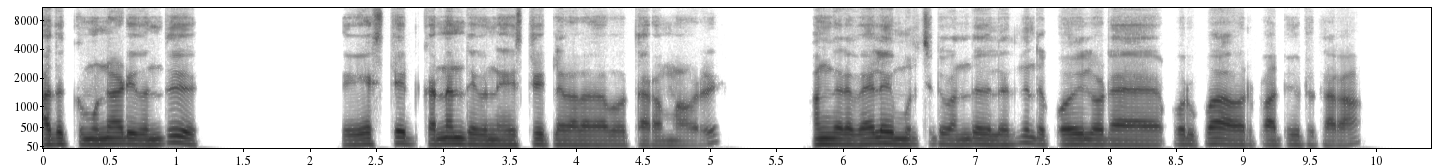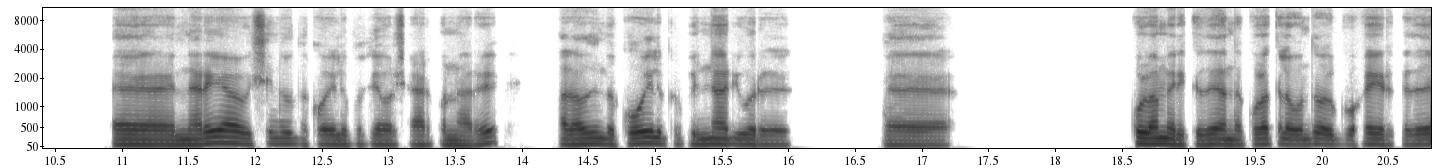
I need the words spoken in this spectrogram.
அதுக்கு முன்னாடி வந்து எஸ்டேட் கண்ணன் தேவன் எஸ்டேட்டில் வேலை பார்த்தாராம் அவர்? அங்கே வேலையை முடிச்சுட்டு வந்ததுலேருந்து இந்த கோயிலோட பொறுப்பாக அவர் பார்த்துக்கிட்டு இருக்காராம் நிறையா விஷயங்கள் இந்த கோயிலை பற்றி அவர் ஷேர் பண்ணார். அதாவது இந்த கோயிலுக்கு பின்னாடி ஒரு குளம் இருக்குது. அந்த குளத்தில் வந்து ஒரு குகை இருக்குது.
